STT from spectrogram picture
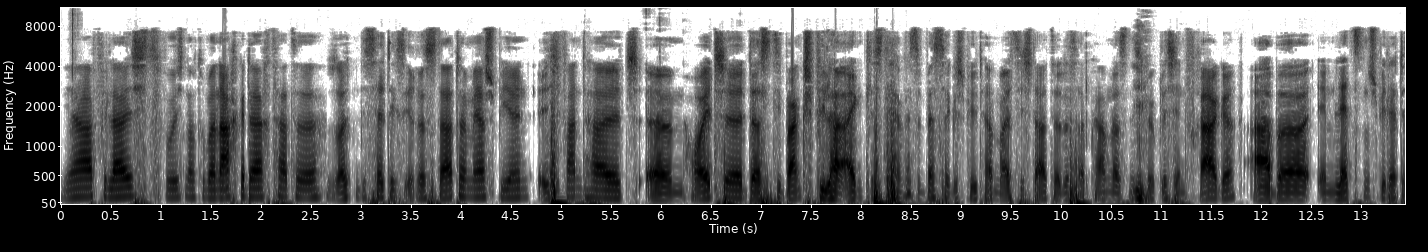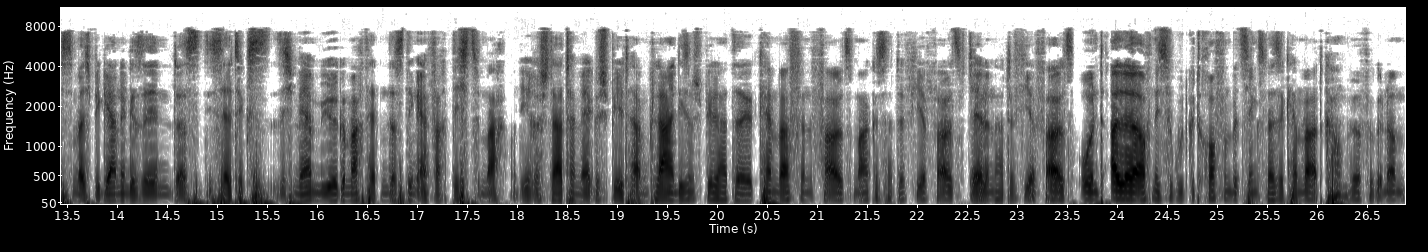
ja, vielleicht, wo ich noch drüber nachgedacht hatte, sollten die Celtics ihre Starter mehr spielen. Ich fand halt ähm, heute, dass die Bankspieler eigentlich teilweise besser gespielt haben als die Starter, deshalb kam das nicht wirklich in Frage. Aber im letzten Spiel hätte ich zum Beispiel gerne gesehen, dass die Celtics sich mehr Mühe gemacht hätten, das Ding einfach dicht zu machen und ihre Starter mehr gespielt haben. Klar, in diesem Spiel hatte Kemba fünf Fouls, Marcus hatte vier Fouls, Jalen hatte vier Fouls und alle auch nicht so gut getroffen, beziehungsweise Kemba hat kaum Würfe genommen.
